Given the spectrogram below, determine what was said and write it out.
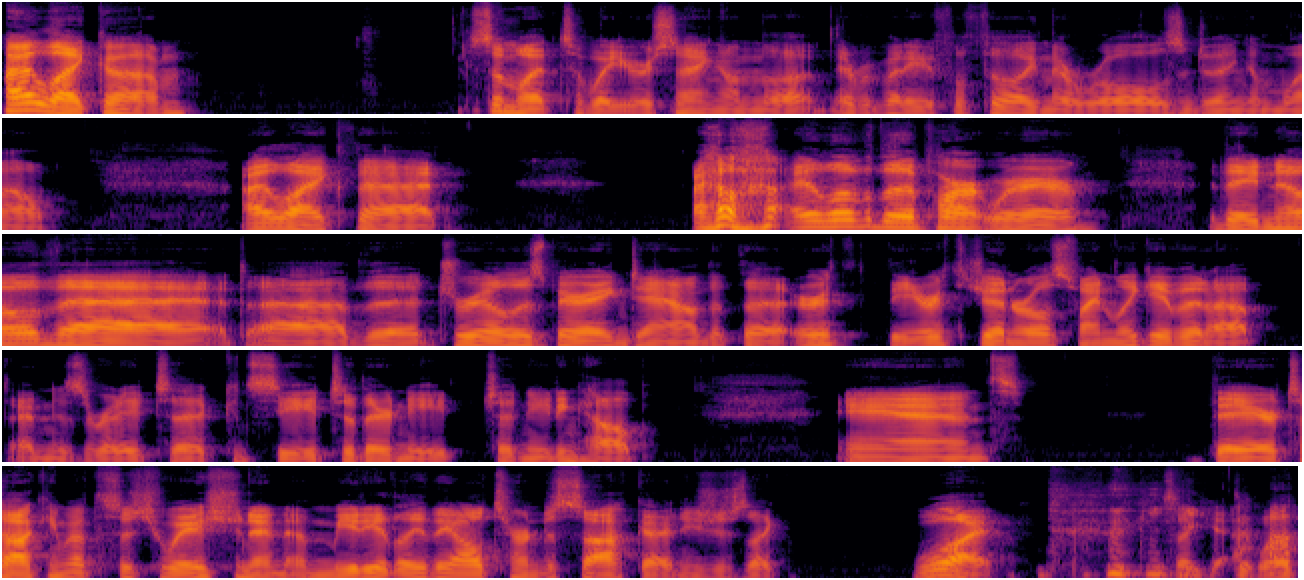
I like um somewhat to what you were saying on the everybody fulfilling their roles and doing them well. I like that. I I love the part where they know that uh, the drill is bearing down, that the Earth the Earth General has finally given up and is ready to concede to their need to needing help, and they're talking about the situation, and immediately they all turn to Sokka, and he's just like, "What?" It's like, Yeah. well,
